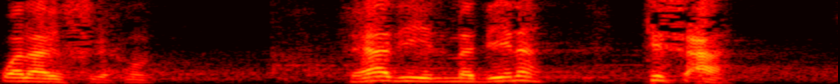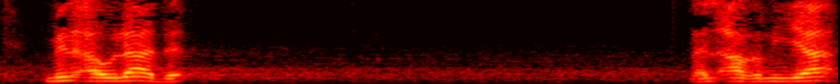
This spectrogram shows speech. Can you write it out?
ولا يصلحون. في هذه المدينة تسعة من أولاد الأغنياء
